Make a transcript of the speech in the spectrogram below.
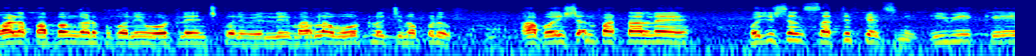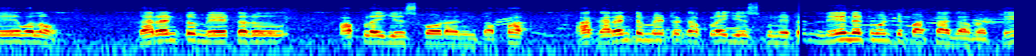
వాళ్ళ పబ్బం గడుపుకొని ఓట్లు వేయించుకొని వెళ్ళి మరలా ఓట్లు వచ్చినప్పుడు ఆ పొజిషన్ పట్టాలనే పొజిషన్ సర్టిఫికేట్స్ని ఇవి కేవలం కరెంటు మీటరు అప్లై చేసుకోవడానికి తప్ప ఆ కరెంటు మీటర్కి అప్లై చేసుకునే లేనటువంటి పట్టా కాబట్టి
